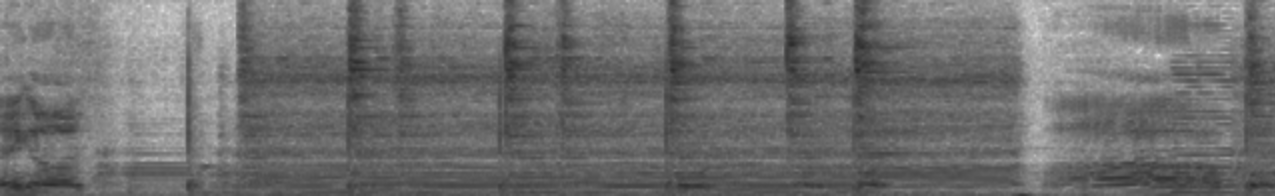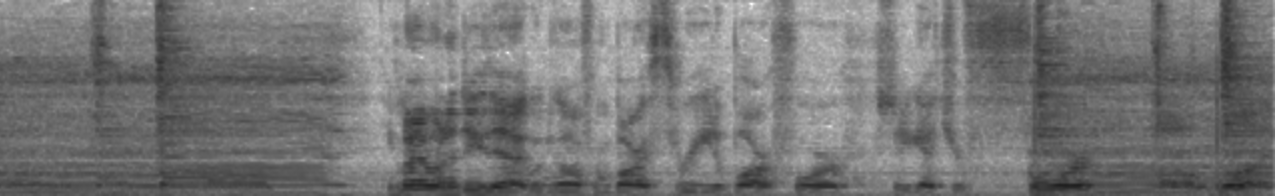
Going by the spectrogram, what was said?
Hang on. You might want to do that when going from bar three to bar four. So you got your four, uh, one,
